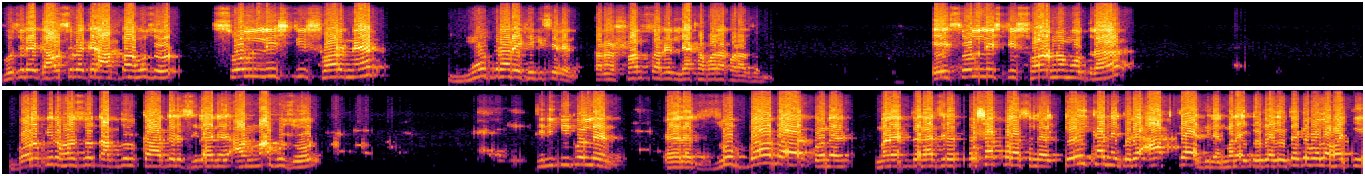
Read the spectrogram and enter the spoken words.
হুজুরে গাউসিবাগের আব্বা হুজুর চল্লিশটি স্বর্ণের মুদ্রা রেখে গেছিলেন তার সন্তানের লেখাপড়া করার জন্য। এই চল্লিশটি স্বর্ণ মুদ্রা বড়পীর হজরত আব্দুল কাদের জিলানের আম্মা হুজুর, তিনি কি করলেন? জুব্বা বা মানে তারা যে পোশাক পরা ছিল, এইখানে করে আটকায় দিলেন। মানে এটা, এটাকে বলা হয় কি?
